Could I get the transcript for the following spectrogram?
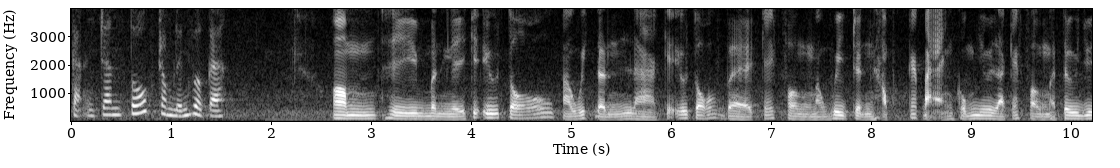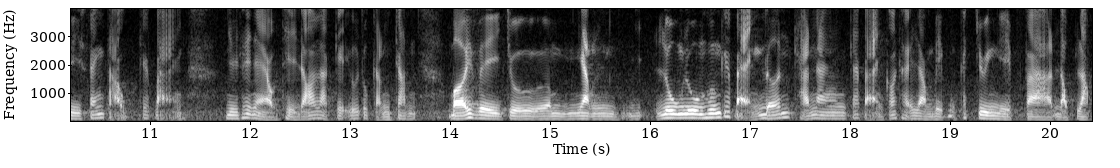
cạnh tranh tốt trong lĩnh vực ạ? À? Um, thì mình nghĩ cái yếu tố mà quyết định là cái yếu tố về cái phần mà quy trình học của các bạn cũng như là cái phần mà tư duy sáng tạo của các bạn như thế nào thì đó là cái yếu tố cạnh tranh. Bởi vì trường ngành luôn luôn hướng các bạn đến khả năng các bạn có thể làm việc một cách chuyên nghiệp và độc lập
